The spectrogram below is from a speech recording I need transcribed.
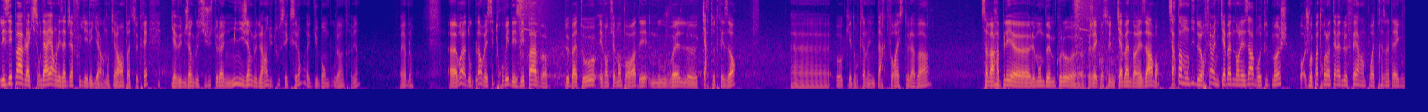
Les épaves là qui sont derrière on les a déjà fouillées les gars hein, Donc il n'y a vraiment pas de secret. Il y avait une jungle aussi juste là Une mini jungle de rien du tout c'est excellent Avec du bambou là très bien. Incroyable. Euh, Voilà donc là on va essayer de trouver des épaves de bateaux Éventuellement pour avoir des nouvelles euh, cartes au trésor. Euh, Ok donc là on a une dark forest là-bas. Ça va rappeler le monde de Mkolo Quand j'avais construit une cabane dans les arbres. Certains m'ont dit de refaire une cabane dans les arbres toute moche Bon, je vois pas trop l'intérêt de le faire, hein, pour être très honnête avec vous.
